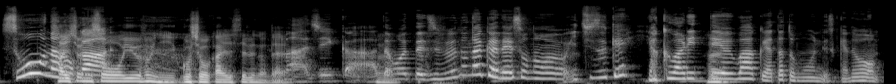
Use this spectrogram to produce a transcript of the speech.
そうな最初のか。にそういうふうにご紹介してるので。マジかと思って、自分の中でその位置づけ役割っていうワークやったと思うんですけど、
